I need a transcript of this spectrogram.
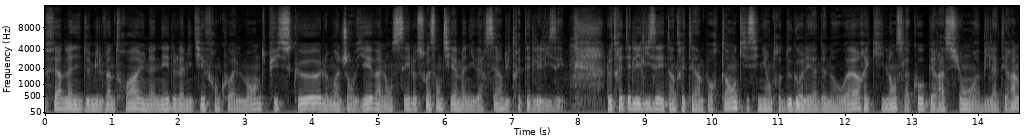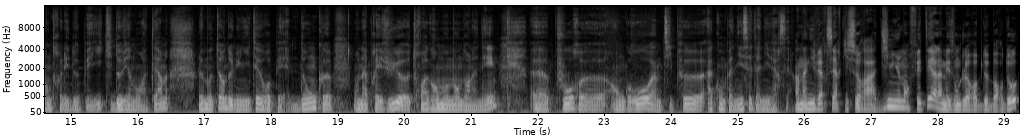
faire de l'année 2023 une année de l'amitié franco-allemande puisque le mois de janvier va lancer le 60e anniversaire du traité de l'Élysée. Le traité de l'Élysée est un traité important qui est signé entre De Gaulle et Adenauer et qui lance la coopération bilatérale entre les deux pays qui deviendront à terme le moteur de l'unité européenne. Donc euh, on a prévu euh, trois grands moments dans l'année euh, pour en gros un petit peu accompagner cet anniversaire. Un anniversaire qui sera dignement fêté à la Maison de l'Europe de Bordeaux.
